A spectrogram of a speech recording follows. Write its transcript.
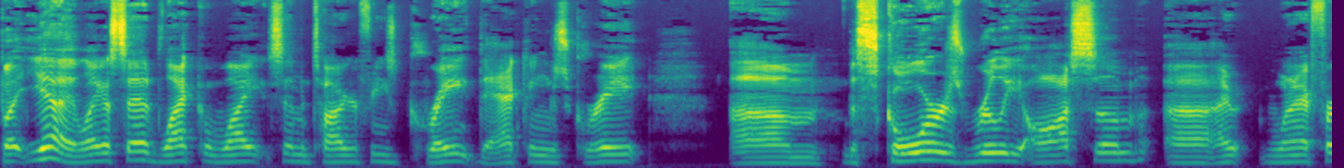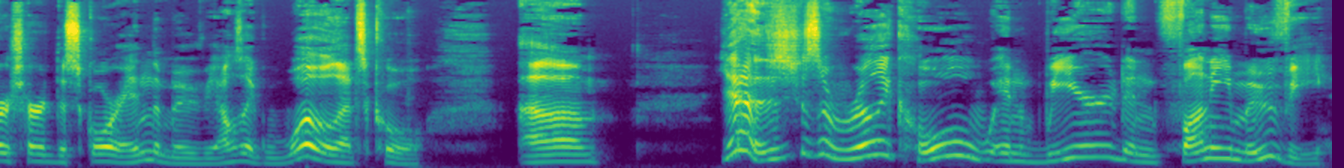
but yeah, like I said, black and white cinematography is great. The acting is great. Um, the score is really awesome. Uh, I when I first heard the score in the movie, I was like, "Whoa, that's cool." Um, yeah, this is just a really cool and weird and funny movie.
